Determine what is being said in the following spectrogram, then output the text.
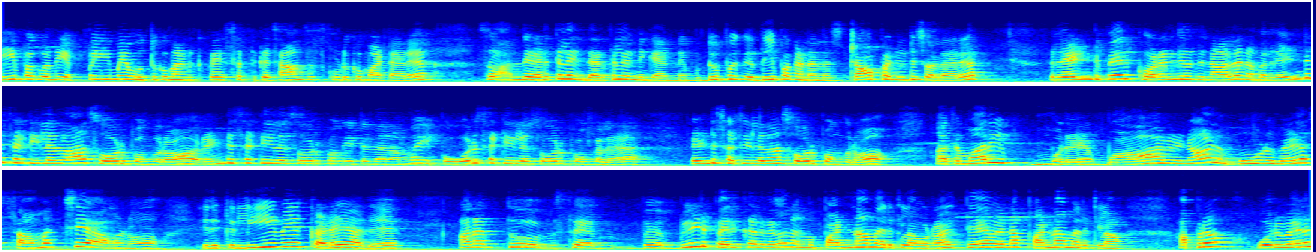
தீபக் வந்து எப்பயுமே முத்துக்குமனுக்கு பேசுறதுக்கு சான்சஸ் கொடுக்க மாட்டார். ஸோ அந்த இடத்துல இந்த இடத்துல இன்றைக்கி தீபக் தீபக் அண்ணனை ஸ்டாப் பண்ணிட்டு சொல்லாரு. ரெண்டு பேர் குறைஞ்சதுனால நம்ம ரெண்டு சட்டியில் தான் சோறு பொங்குறோம். ரெண்டு சட்டியில் சோறு பொங்கிட்டு இருந்த நம்ம இப்போ ஒரு சட்டியில் சோறு பொங்கல. ரெண்டு சட்டியில் தான் சோறு பொங்குறோம். அது மாதிரி ஆறு நாள் மூணு வேளை சமைச்சே ஆகணும். இதுக்கு லீவே கிடையாது. ஆனால் தூ வீடு பெருக்கிறதெல்லாம் நம்ம பண்ணாமல் இருக்கலாம். ஒரு நாள் தேவைன்னா பண்ணாமல் இருக்கலாம். அப்புறம் ஒருவேளை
